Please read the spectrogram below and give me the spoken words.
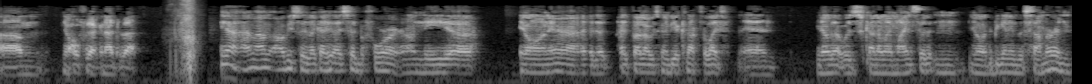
um, you know hopefully I can add to that. Yeah, I'm, I'm obviously like I, I said before on the uh, you know on air I, that I thought I was going to be a Canuck for life, and you know that was kind of my mindset, and you know at the beginning of the summer and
